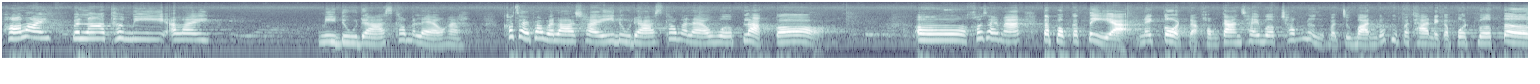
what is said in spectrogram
เพราะอะไรเวลาเธอมีอะไรมีดูดัสเข้ามาแล้วไงเข้าใจป่ะเวลาใช้ดูดัสเข้ามาแล้วเวิร์บหลักก็ เออเข้าใจไหมแต่ปกติอะในกฎอะของการใช้เวิร์บช่องหนึ่งปัจจุบันก็คือประธานเอกพจน์เวิร์บเติม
